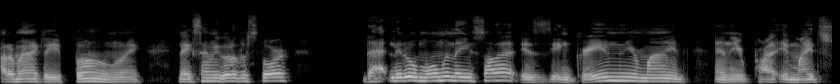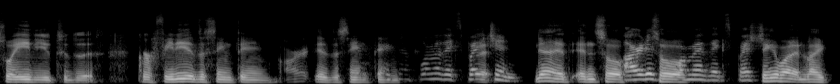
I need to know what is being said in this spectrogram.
automatically, boom. Like next time you go to the store, that little moment that you saw that is engraved in your mind, and your probably it might sway you to do this. Graffiti is the same thing. Art is the same thing. It's a form of eh, expression. Yeah, it, and so Art is so a form of expression. think about it like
